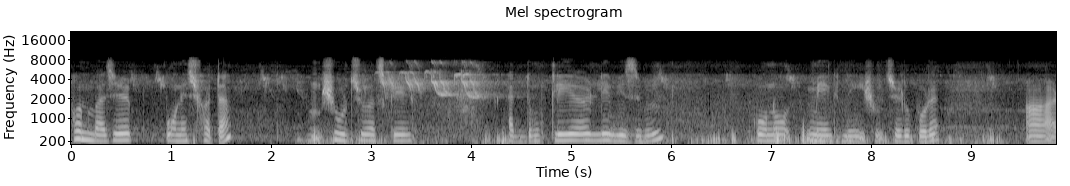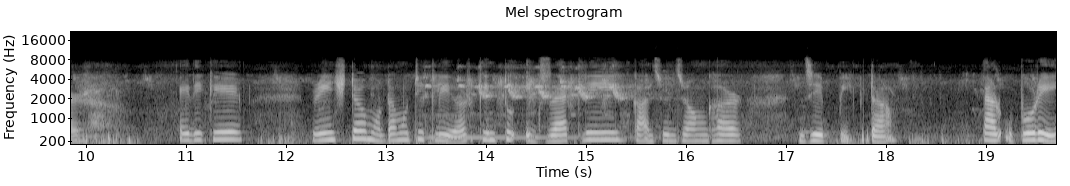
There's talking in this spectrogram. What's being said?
এখন বাজে পৌনে ছটা। সূর্য আজকে একদম ক্লিয়ারলি ভিজিবল কোনো মেঘ নেই সূর্যের উপরে। আর এদিকে রেঞ্জটাও মোটামুটি ক্লিয়ার কিন্তু এক্স্যাক্টলি কাঞ্চনজঙ্ঘার যে পিকটা তার উপরেই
